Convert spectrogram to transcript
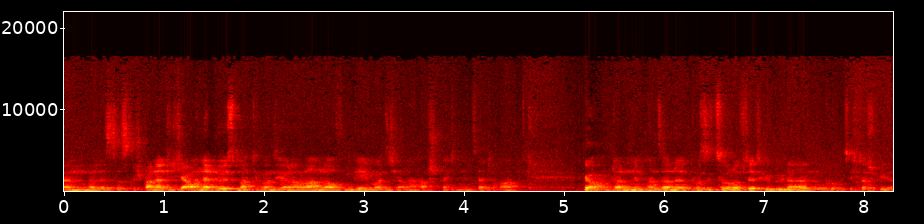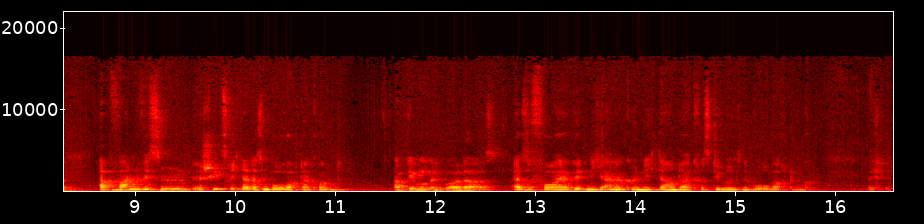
ähm, weil das das Gespann natürlich auch nervös macht. Die wollen sich auch noch warm laufen gehen, wollen sich auch noch absprechen etc. Ja, und dann nimmt man seine Position auf der Tribüne ein und guckt sich das Spiel an. Ab wann wissen Schiedsrichter, dass ein Beobachter kommt? Ab dem Moment, wo er da ist. Also vorher wird nicht angekündigt, da und da kriegst du übrigens eine Beobachtung. Richtig.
